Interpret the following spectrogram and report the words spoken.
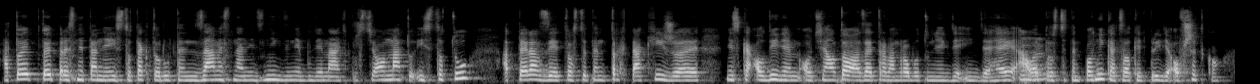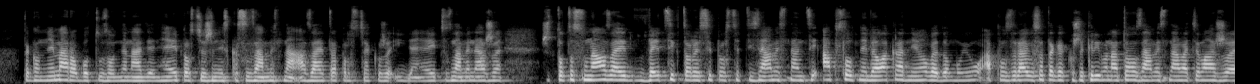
A to je, to je presne tá neistota, ktorú ten zamestnanec nikdy nebude mať. Proste on má tú istotu a teraz je proste ten trh taký, že dneska odídem odtiaľto a zajtra mám robotu niekde inde. Hej. Mm-hmm. Ale proste ten podnikateľ, keď príde o všetko, tak on nemá robotu zo dňa na deň, hej, proste, že dneska sa zamestná a zajtra proste akože ide, hej. To znamená, že, že toto sú naozaj veci, ktoré si proste tí zamestnanci absolútne veľakrát neuvedomujú a pozerajú sa tak akože krivo na toho zamestnávateľa, že,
